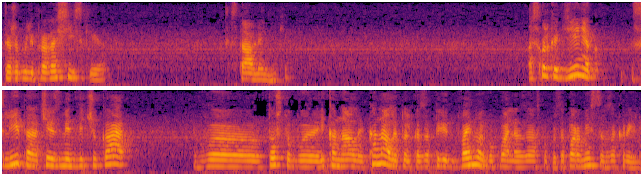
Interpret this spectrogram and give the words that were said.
Это же были пророссийские ставленники. А сколько денег слито через Медведчука в то, чтобы и каналы, каналы только за перед войной буквально за сколько, за пару месяцев закрыли.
